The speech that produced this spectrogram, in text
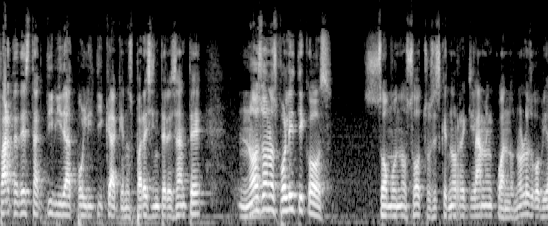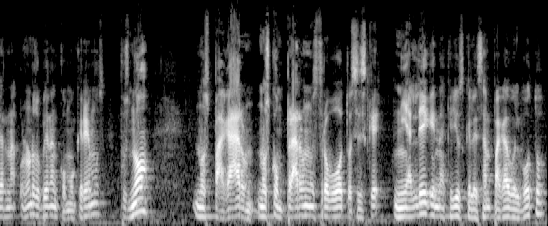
parte de esta actividad política que nos parece interesante no son los políticos, somos nosotros. Es que no reclamen cuando no los gobiernan o no nos gobiernan como queremos. Pues no, nos pagaron, nos compraron nuestro voto. Así es que ni aleguen a aquellos que les han pagado el voto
